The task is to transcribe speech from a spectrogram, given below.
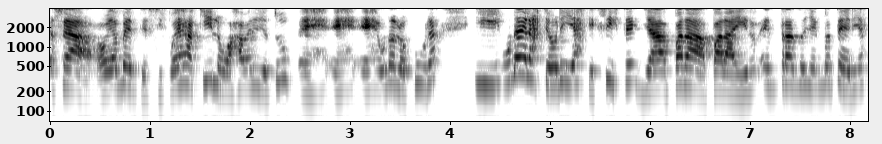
o sea, obviamente, si puedes aquí, lo vas a ver en YouTube, es, es, es, una locura. Y una de las teorías que existe, ya para, para ir entrando ya en materia,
